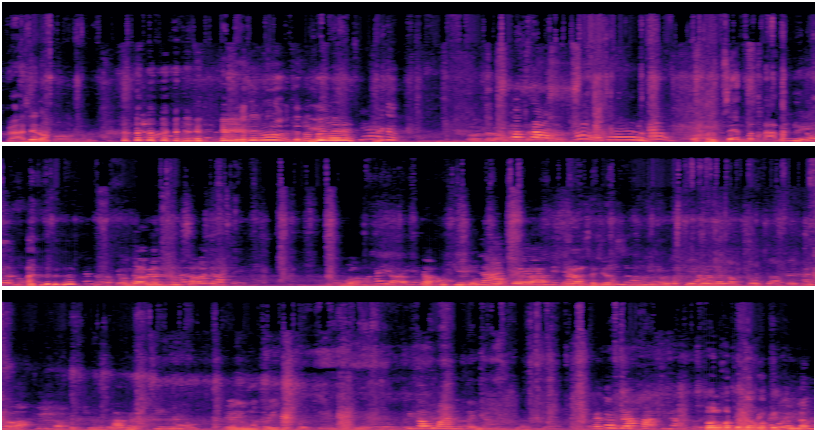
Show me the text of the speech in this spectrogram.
Brother, oh. Hindi ka bro. Hindi ka. Ikaw, Brad. Good servant namin dito. Ang gariyan po sa kanya. Cappuccino po. Cappuccino na lang po sa akin. Ano? Cappuccino. Yan yung mga 24. Ikaw, paano ka niya? Ito, black. Tol, kape daw, kape. Black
